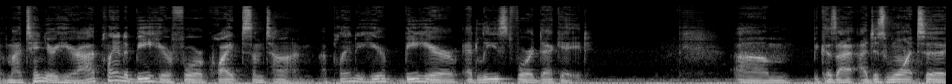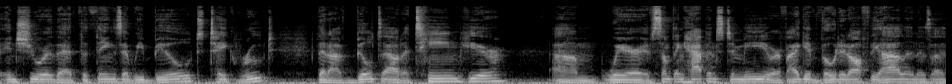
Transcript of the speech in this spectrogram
of my tenure here. I plan to be here for quite some time. I plan to here be here at least for a decade. Um, because I, I just want to ensure that the things that we build take root, that I've built out a team here um, where if something happens to me or if I get voted off the island, as I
